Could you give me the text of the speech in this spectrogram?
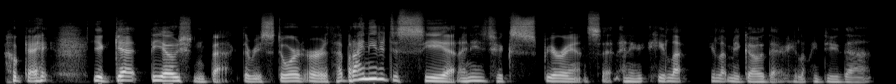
okay? You get the ocean back, the restored earth. But I needed to see it. I needed to experience it. And he, he let he let me go there. He let me do that.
